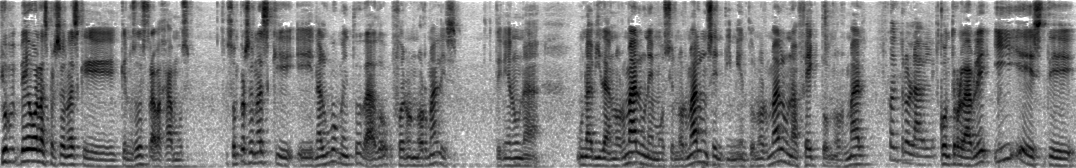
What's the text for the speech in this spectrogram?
Yo veo a las personas que, que nosotros trabajamos, son personas que en algún momento dado fueron normales, tenían una, una vida normal, una emoción normal, un sentimiento normal, un afecto normal, Controlable. controlable y este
